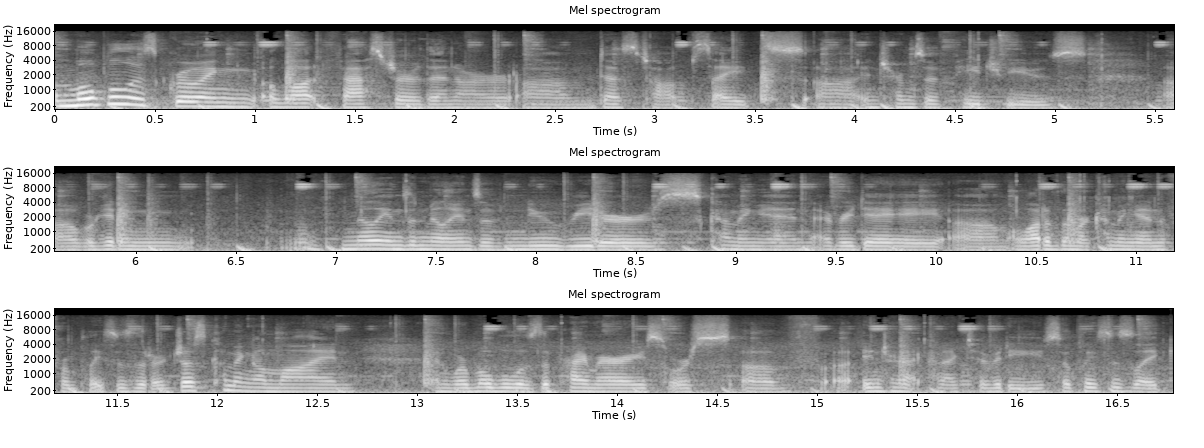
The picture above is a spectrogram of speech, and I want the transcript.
Mobile is growing a lot faster than our um, desktop sites uh, in terms of page views. Uh, we're getting millions and millions of new readers coming in every day. Um, a lot of them are coming in from places that are just coming online and where mobile is the primary source of uh, internet connectivity. So places like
